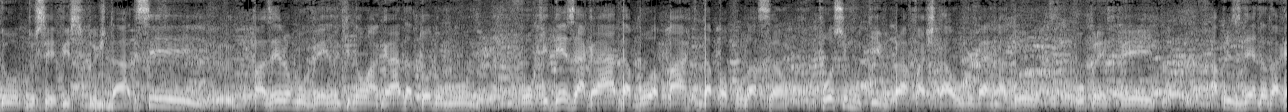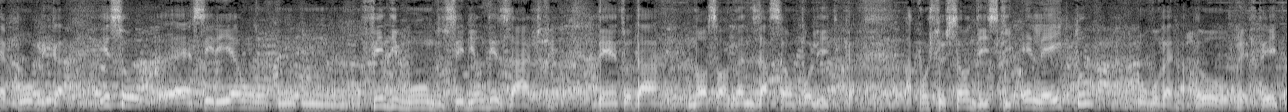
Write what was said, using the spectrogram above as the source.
do, do serviço do Estado. Se fazer um governo que não agrada a todo mundo ou que desagrada boa parte da população fosse o motivo para afastar o governador, o prefeito, a presidenta da República, isso é, seria um, um, um, fim de mundo, seria um desastre dentro da nossa organização política. A Constituição diz que eleito o governador, o prefeito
